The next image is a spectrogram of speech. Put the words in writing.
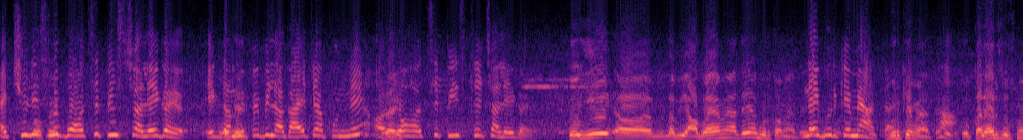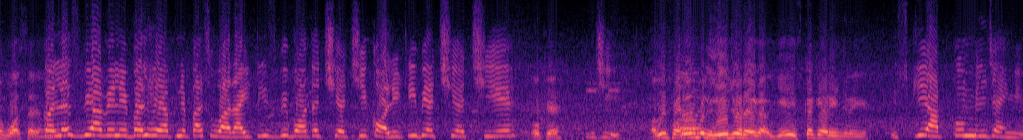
Actually Okay. इसमें बहुत से पीस चले गए। एक डमी Okay. पे भी लगाए थे अपन ने और Right. बहुत से पीस थे चले गए। तो ये अ, मतलब ये आबाया में आते हैं या बुरका में आते हैं? नहीं बुरके में आता है। बुरके में आते हैं। हाँ। तो कलर्स उसमें बहुत सारे हैं। कलर्स भी अवेलेबल है अपने पास। वैरायटीज भी बहुत अच्छी अच्छी क्वालिटी भी अच्छी अच्छी है। ओके जी। अभी फॉर एग्जांपल ये जो रहेगा ये इसका क्या रेंज रहेंगे? इसकी आपको मिल जाएँगी।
